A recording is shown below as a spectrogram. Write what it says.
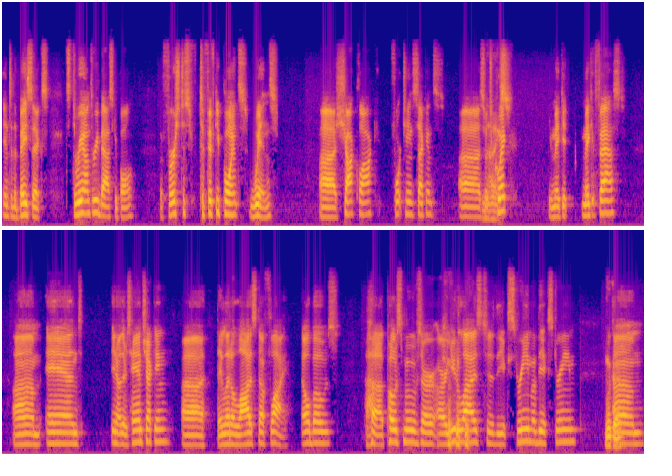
into the basics, it's three on three basketball. The first to, to 50 points wins. Uh, shot clock, 14 seconds. Uh, so it's quick. You make it make it fast, um, and you know there's hand checking. Uh, they let a lot of stuff fly. Elbows, uh, post moves are are utilized to the extreme of the extreme. Okay. Um,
